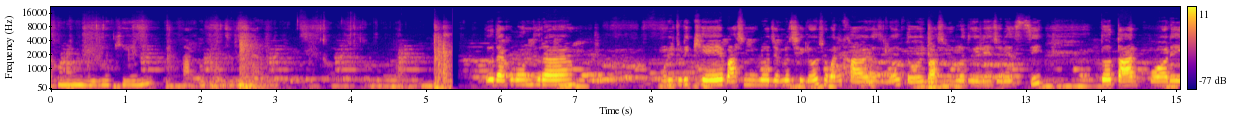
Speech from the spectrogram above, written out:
এখন আমি মুড়িগুলো খেয়ে নিই, তারপর তোমাদের সাথে শেয়ার করব। তো দেখো বন্ধুরা মুড়ি টুড়ি খেয়ে বাসনগুলো যেগুলো ছিল সবারই খাওয়া হয়ে গেছিল। তো ওই বাসনগুলো ধুয়ে নিয়ে চলে এসেছি। তো তারপরে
